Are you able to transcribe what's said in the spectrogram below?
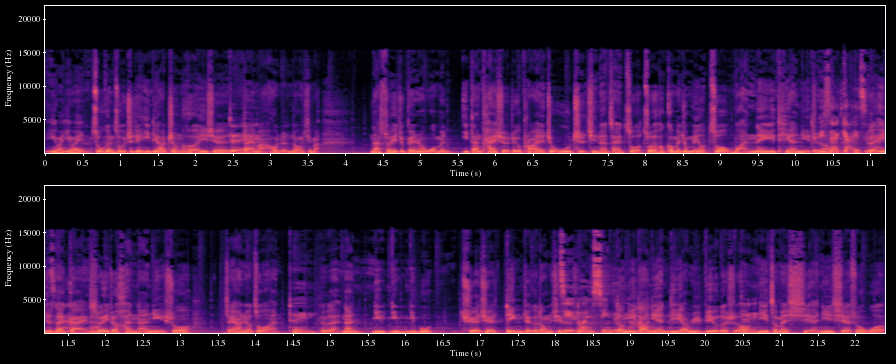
因为因为组跟组之间一定要整合一些代码或者东西嘛。那所以就变成我们一旦开始了这个 project 就无止境的在做，最后根本就没有做完那一天，你知道吗？一直在改，一直，对，一直在改，嗯、所以就很难你说怎样就做完，对，对不对？那你你你不确确定这个东西的，阶段性的，等你到年底要 review 的时候，嗯、你怎么写？你写说我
